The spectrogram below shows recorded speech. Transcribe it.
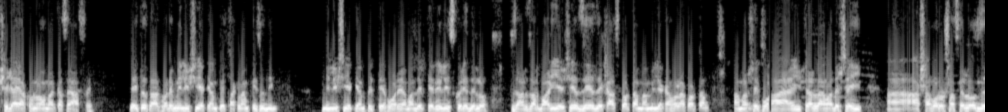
সেটাই এখনও আমার কাছে আছে। এই তো তারপরে মিলিশিয়া ক্যাম্পে থাকলাম কিছুদিন। মিলিশিয়া ক্যাম্পের থেকে পরে আমাদেরকে রিলিজ করে দিল। যার যার বাড়ি এসে যে যে কাজ করতাম, আমি লেখাপড়া করতাম। আমার সেই ইনশাল্লাহ আমাদের সেই আশা ভরসা ছিল যে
